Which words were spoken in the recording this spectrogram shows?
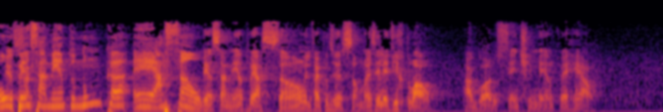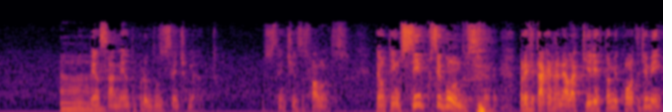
Ou pensamento, o pensamento nunca é ação? O pensamento é ação, ele vai produzir ação, mas ele é virtual. Agora o sentimento é real. Ah. O pensamento produz o sentimento. Os cientistas falam isso. Então eu tenho cinco segundos para evitar que a janela killer tome conta de mim.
